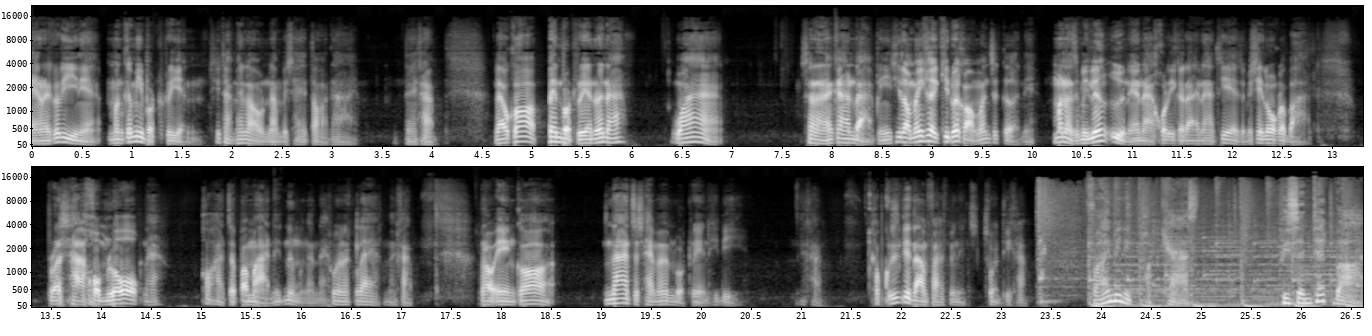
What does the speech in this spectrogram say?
อย่างไรก็ดีเนี่ยมันก็มีบทเรียนที่ทำให้เรานำไปใช้ต่อได้นะครับ แล้วก็เป็นบทเรียนด้วยนะ ว่าสถานการณ์แบบนี้ที่เราไม่เคยคิดว่าก่อนว่ามันจะเกิดเนี่ยมันอาจจะมีเรื่องอื่นในอนาคตอีกก็ได้นะที่อาจจะไม่ใช่โรคระบาด ประชาคมโลกนะก็อาจจะประมาทนิดหนึ่งเหมือนกันนะช่วงแรกๆนะครับ เราเองก็น่าจะใช้มันเป็นบทเรียนที่ดีนะครับ ขอบคุณที่ติดตาม 5 minutes สวัสดีครับ 5 Minute Podcast Presented by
